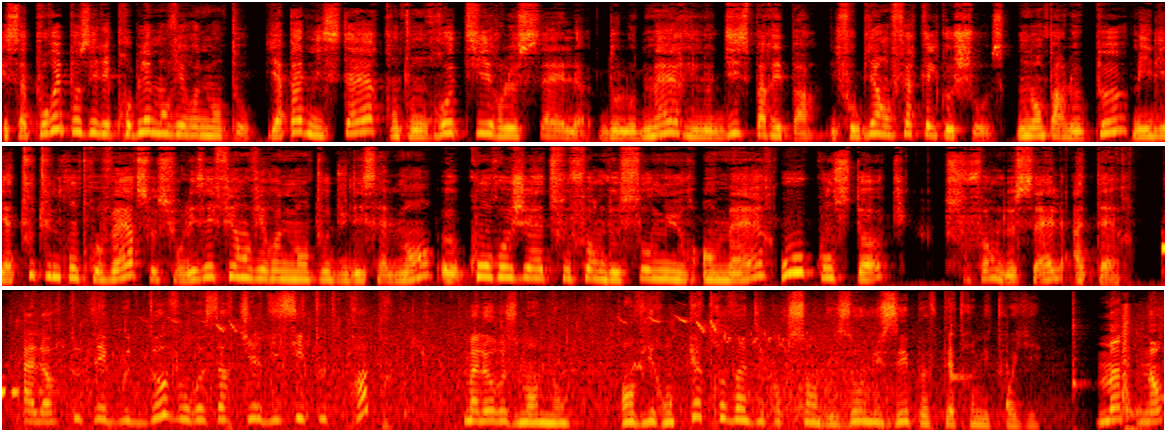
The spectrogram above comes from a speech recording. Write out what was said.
et ça pourrait poser des problèmes environnementaux. Il n'y a pas de mystère, quand on retire le sel de l'eau de mer, il ne disparaît pas. Il faut bien en faire quelque chose. On en parle peu, mais il y a toute une controverse sur les effets environnementaux du dessalement euh, qu'on rejette sous forme de saumure en mer ou qu'on stocke sous forme de sel à terre. Alors toutes les gouttes d'eau vont ressortir d'ici toutes propres? Malheureusement non. Environ 90% des eaux usées peuvent être nettoyées. Maintenant,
